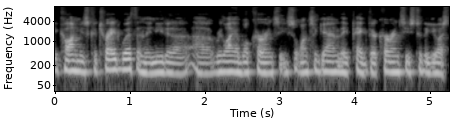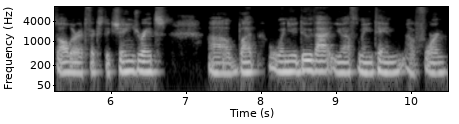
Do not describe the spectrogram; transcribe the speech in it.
economies could trade with, and they needed a, a, reliable currency. So once again, they pegged their currencies to the U.S. dollar at fixed exchange rates. Uh, but when you do that, you have to maintain uh, foreign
